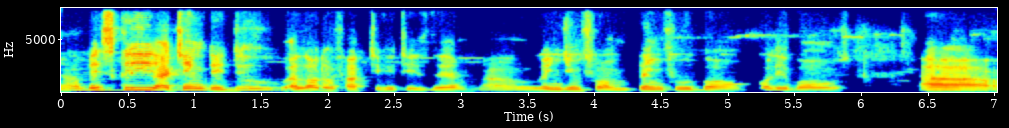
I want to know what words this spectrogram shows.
Uh, basically, I think they do a lot of activities there, uh, ranging from playing football, volleyball, uh,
